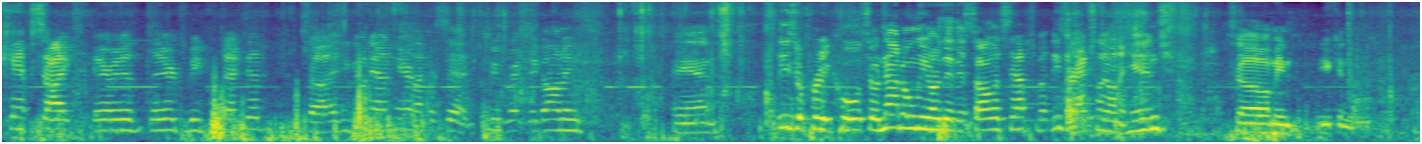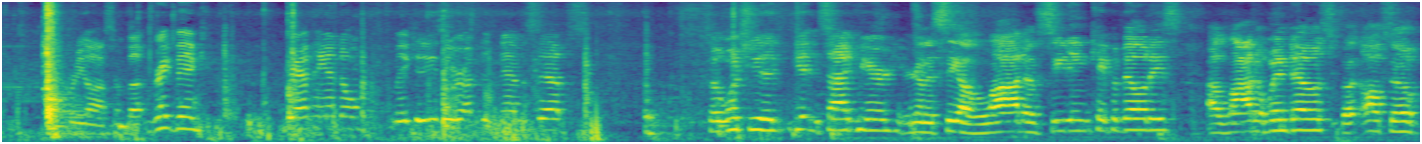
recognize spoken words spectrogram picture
campsite area there to be protected. So as you go down here, like I said, two great big awnings, and these are pretty cool. So not only are they the solid steps, but these are actually on a hinge. So I mean, you can pretty awesome. But great big grab handle, make it easier up and down the steps. So once you get inside here, you're to see a lot of seating capabilities, a lot of windows, but also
